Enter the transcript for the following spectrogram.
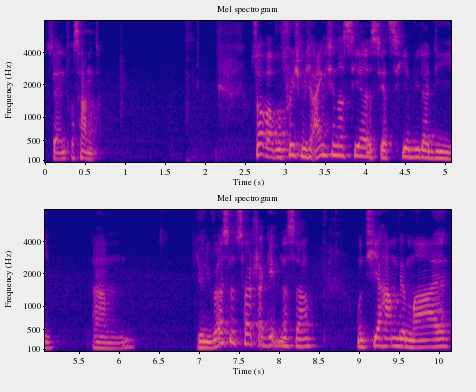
Sehr interessant. So, aber wofür ich mich eigentlich interessiere, ist jetzt hier wieder die ähm, Universal Search Ergebnisse. Und hier haben wir mal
